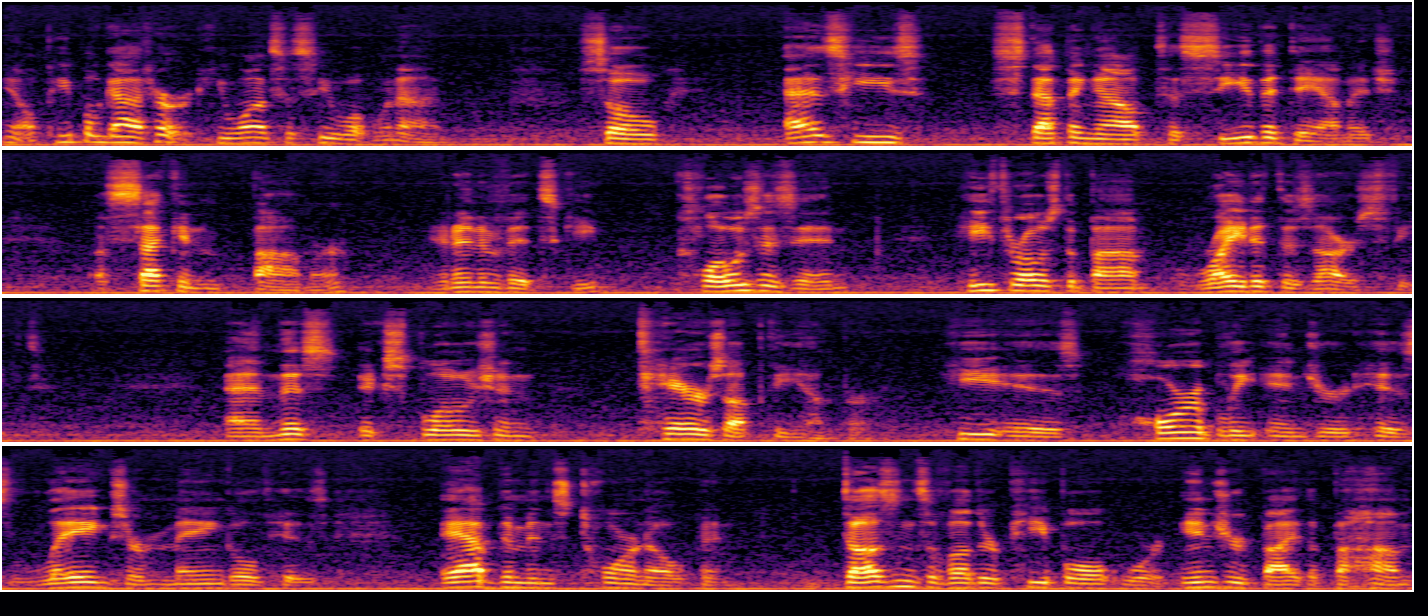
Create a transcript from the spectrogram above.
You know, people got hurt. He wants to see what went on. So, as he's stepping out to see the damage, a second bomber, Chernivtsi, closes in. He throws the bomb right at the czar's feet. And this explosion tears up the emperor. He is horribly injured. His legs are mangled. His abdomen's torn open. Dozens of other people were injured by the bomb.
